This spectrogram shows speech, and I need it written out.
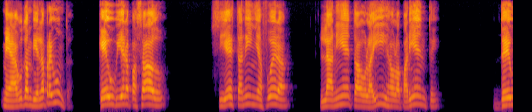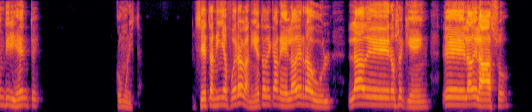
me hago también la pregunta, ¿qué hubiera pasado si esta niña fuera la nieta o la hija o la pariente de un dirigente comunista. Si esta niña fuera la nieta de Canela, de Raúl, la de no sé quién, eh, la de Lazo.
